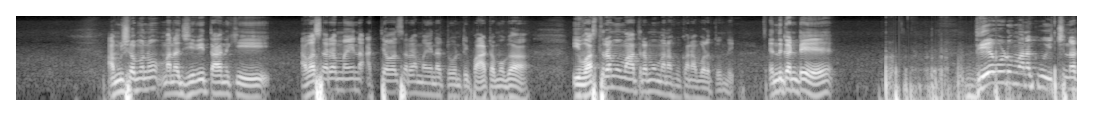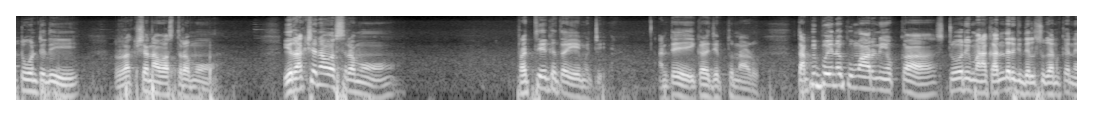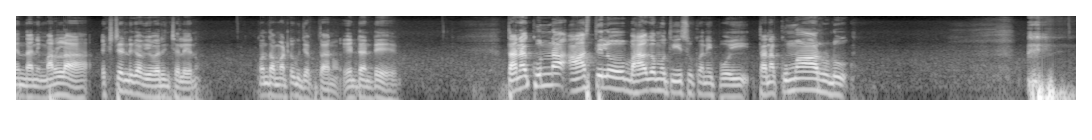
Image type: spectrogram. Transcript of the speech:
అంశమును మన జీవితానికి అవసరమైన అత్యవసరమైనటువంటి పాఠముగా ఈ వస్త్రము మాత్రము మనకు కనబడుతుంది. ఎందుకంటే దేవుడు మనకు ఇచ్చినటువంటిది రక్షణ వస్త్రము. ఈ రక్షణ వస్త్రము ప్రత్యేకత ఏమిటి? అంటే ఇక్కడ చెప్తున్నాడు తప్పిపోయిన కుమారుని యొక్క స్టోరీ మనకందరికీ తెలుసు కనుక నేను దాన్ని మరలా ఎక్స్టెండ్గా వివరించలేను. కొంత మట్టుకు చెప్తాను. ఏంటంటే తనకున్న ఆస్తిలో భాగము తీసుకొని పోయి తన కుమారుడు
